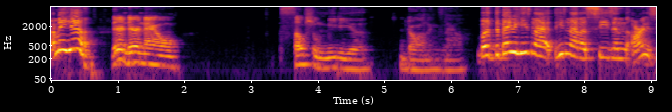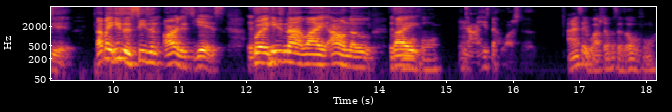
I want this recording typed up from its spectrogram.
I mean, yeah. They're they're now social media darlings now. But the baby, he's not. He's not a seasoned artist yet. I mean, he's a seasoned artist, yes, It's, but he's not like I don't know. it's like-. Nah, he's not washed up. I didn't say washed up. I said it's over for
